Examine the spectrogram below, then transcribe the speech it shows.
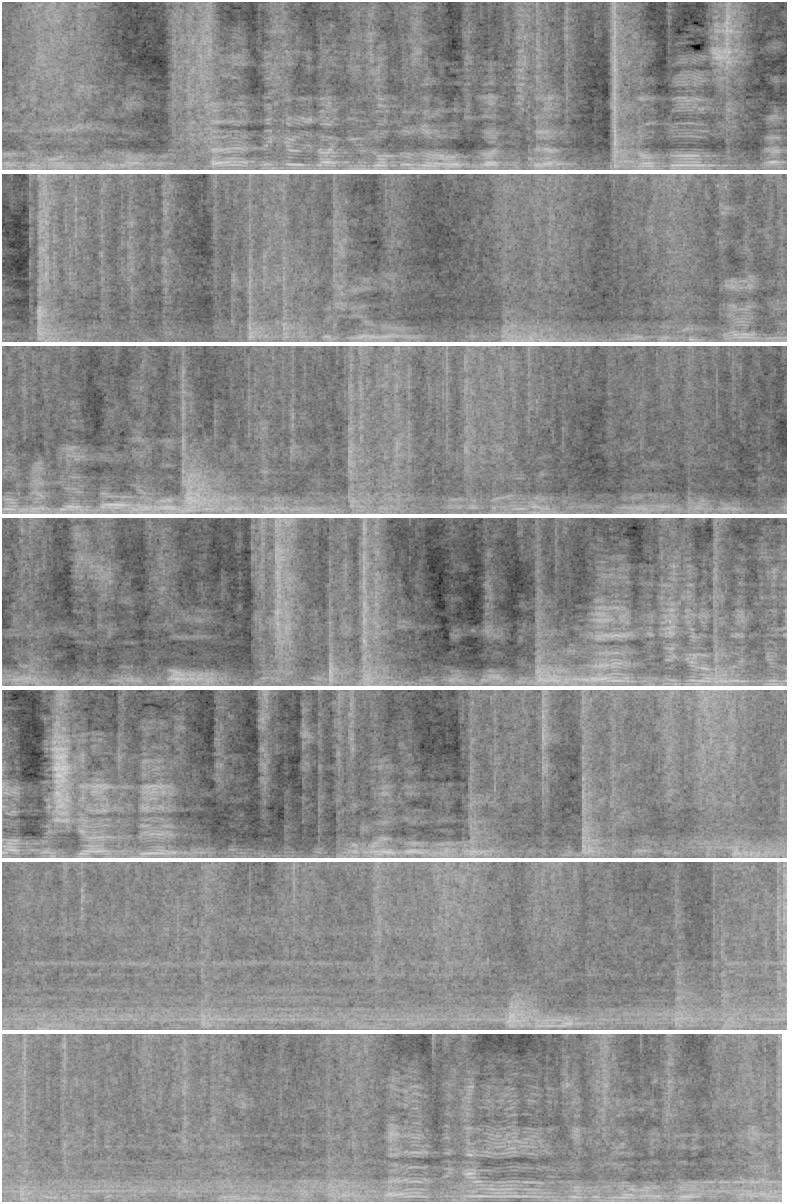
Özge boncuk yaz abi. Evet 1 kilo idaki 130 lira burası idaki isteyen. 130. Ver. Peşin yaz abi. Evet 130 geldi abi. Niye abi çok varmış abalayı. Evet. Tamam. Evet 2 kilo burada 260 geldi. Apo yaz abi. Apo. Evet 1 kilo ağır 130 lira burası. Evet.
